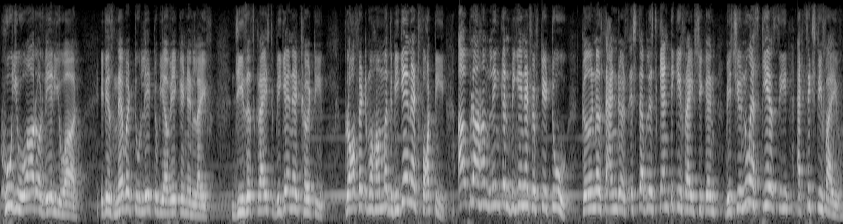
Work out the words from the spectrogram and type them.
who you are, or where you are. It is never too late to be awakened in life. Jesus Christ began at 30. Prophet Muhammad began at 40. Abraham Lincoln began at 52. Colonel Sanders established Kentucky Fried Chicken, which you know as KFC, at 65.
